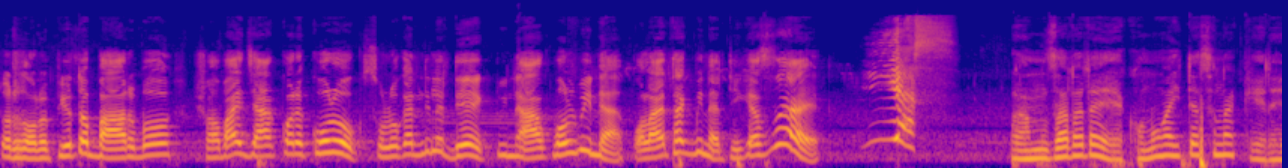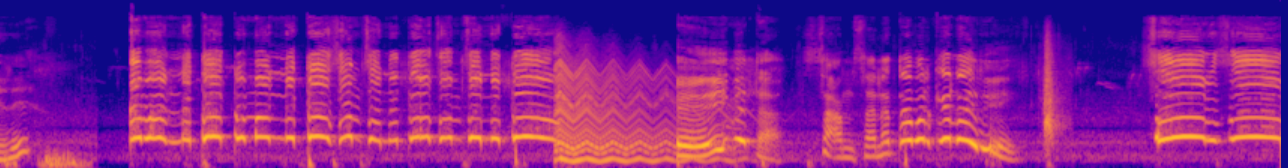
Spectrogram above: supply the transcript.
তোর জনপ্রিয়তা বাড়বো সবাই যা করে করুক স্লোগান দিলে দেখ তুই না বলবি না পলায় থাকবি না ঠিক আছে? Yes! রামজাদাটা এখনও আইতাছে না কেড়ে রে? আমার নেতা তোমার নেতা সামসা নেতা সামসা নেতা এই বেটা সামসা নেতা আবার কেন রে। স্যার স্যার,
